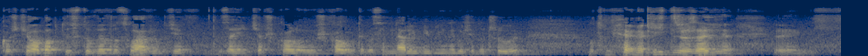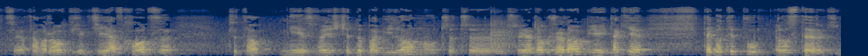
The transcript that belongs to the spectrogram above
Kościoła Baptystów we Wrocławiu, gdzie zajęcia w szkole, szkoły tego seminarium biblijnego się toczyły, bo to miałem jakieś drżenie, e, co ja tam robię, gdzie ja wchodzę, czy to nie jest wejście do Babilonu, czy, czy, czy ja dobrze robię? I takie tego typu rozterki.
